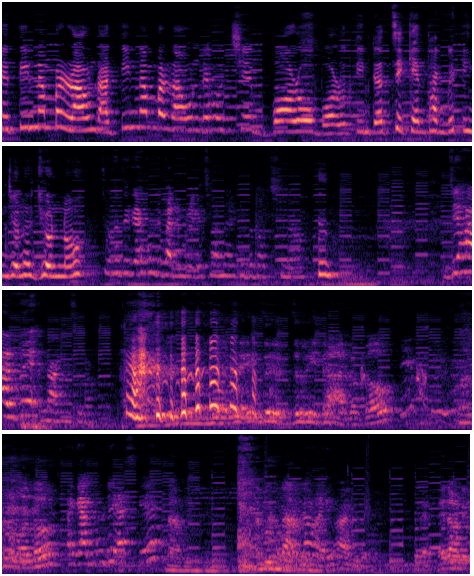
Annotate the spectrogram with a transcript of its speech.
হচ্ছে তিন নাম্বার রাউন্ড আর তিন নাম্বার রাউন্ডে হচ্ছে বড় বড় তিনটা চিকেন থাকবে তিনজনের জন্য। চোখে থেকে এখন পানি পড়ে গেছে আমি খেতে পারছি না। যে হারবে না কিছু না। তুমি তো কও বলো। আগে আমি উঠে আজকে। না আমি। এটা অনেক।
